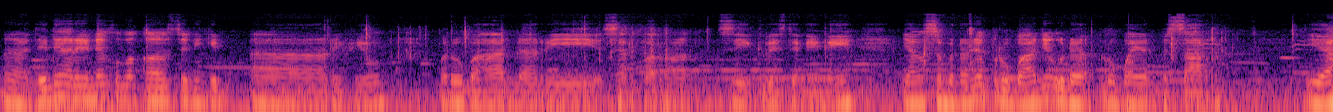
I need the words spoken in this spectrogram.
Nah, jadi hari ini aku bakal sedikit uh, review perubahan dari server si Christine ini yang sebenarnya perubahannya udah lumayan besar. Ya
